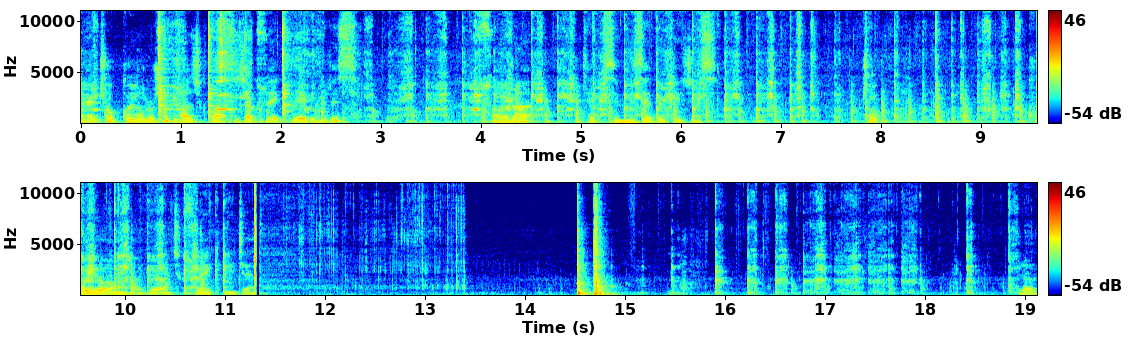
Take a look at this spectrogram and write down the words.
Eğer çok koyu olursa birazcık daha sıcak su ekleyebiliriz. Sonra tepsimize dökeceğiz. Çok koyu oldu. Birazcık su ekleyeceğiz. Biraz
